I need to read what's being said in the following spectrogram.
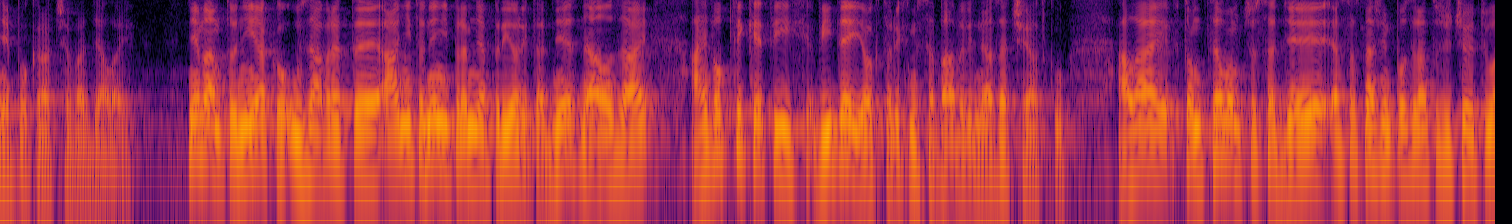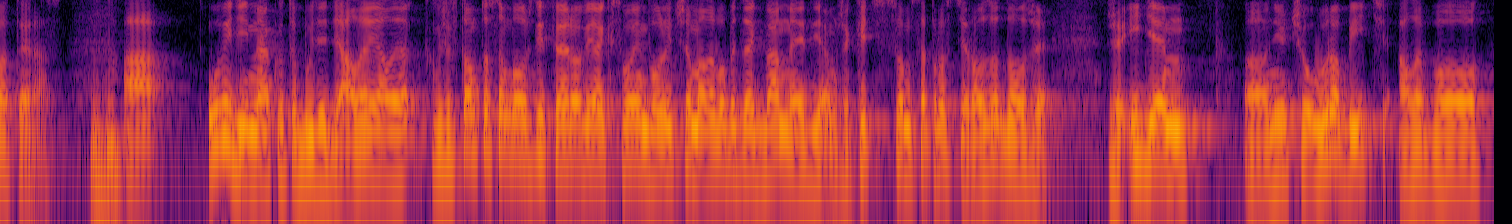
nepokračovať ďalej. Nemám to nejako uzavreté, ani to není pre mňa priorita. Dnes naozaj, aj v optike tých videí, o ktorých sme sa bavili na začiatku, ale aj v tom celom, čo sa deje, ja sa snažím pozerať na to, že čo je tu a teraz. Uh-huh. A Uvidíme, ako to bude ďalej, ale akože v tomto som bol vždy férový aj k svojim voličom, ale vôbec aj k vám médiám, že keď som sa proste rozhodol, že, že idem uh, niečo urobiť, alebo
